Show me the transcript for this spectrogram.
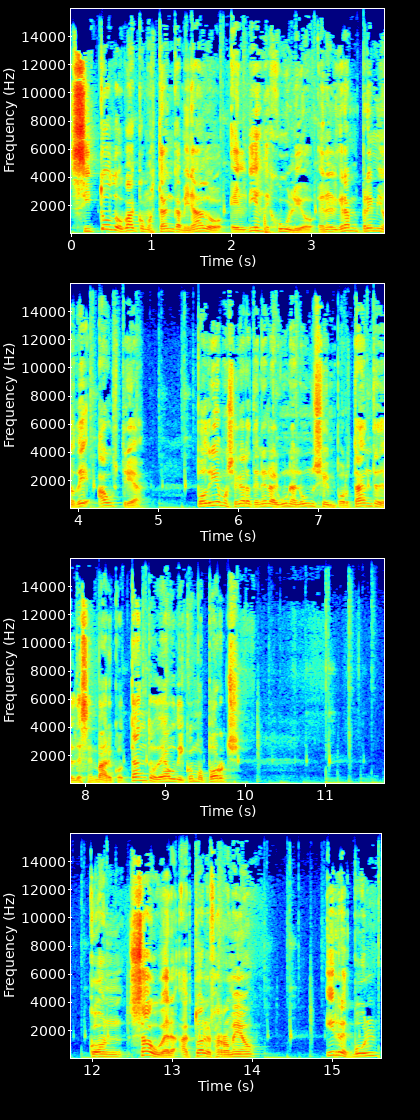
Si todo va como está encaminado, el 10 de julio en el Gran Premio de Austria podríamos llegar a tener algún anuncio importante del desembarco tanto de Audi como Porsche con Sauber, actual Alfa Romeo, y Red Bull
